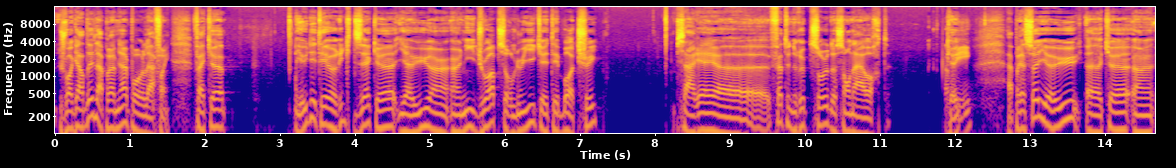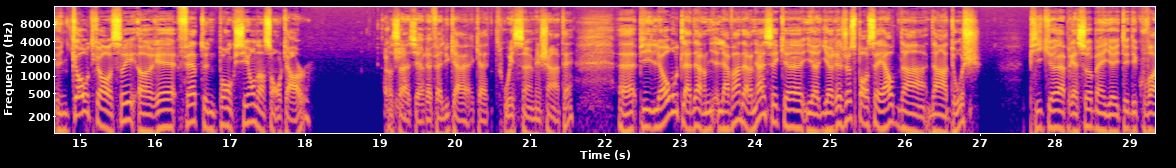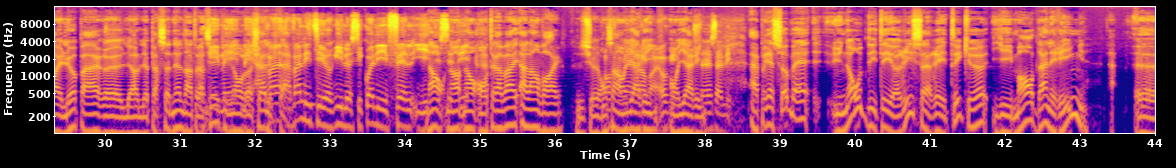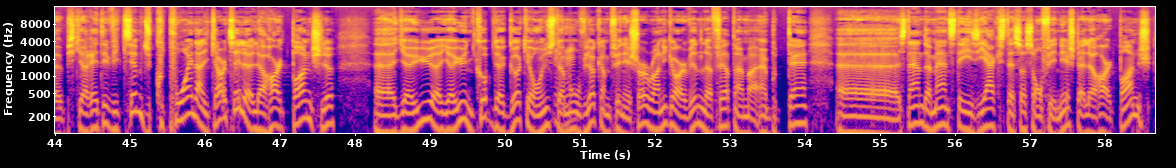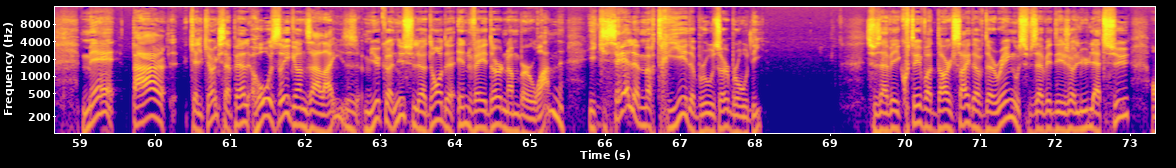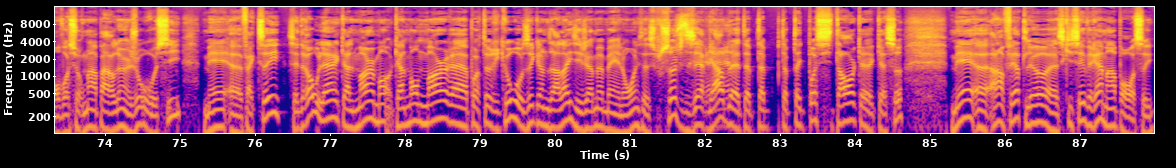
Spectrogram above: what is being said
je vais garder la première pour la fin. Fait que il y a eu des théories qui disaient qu'il y a eu un, un knee drop sur lui qui a été botché. Puis ça aurait euh, fait une rupture de son aorte. Après ça, il y a eu euh, que un- une côte cassée aurait fait une ponction dans son cœur. Ça, ça aurait fallu qu'elle twisse un méchant temps. Euh, Puis l'autre, la dernière- l'avant-dernière, c'est qu'il il aurait juste passé out dans, dans la douche. Puis qu'après ça, ben, il a été découvert là par euh, le, le personnel d'entretien, puis ils l'ont rushé à avant, l'hôpital. avant les théories, là, c'est quoi les faits? Il est Non, décédé non, non, on à- travaille à l'envers. On, on y arrive. On y arrive. Après ça, ben, une autre des théories, ça aurait été qu'il est mort dans le ring, euh, puis qu'il aurait été victime du coup de poing dans le cœur. Tu sais, le, le hard punch, là. euh, Il y, a eu, euh, y a eu une couple de gars qui ont eu ce move-là comme finisher. Ronnie Garvin l'a fait un, un bout de temps. Euh, Stan the Man Stasiak, c'était ça son finish, c'était le hard punch. Mais par quelqu'un qui s'appelle José Gonzalez, mieux connu sous le nom de Invader Number One, et qui serait le meurtrier de Bruiser Brody. Si vous avez écouté votre Dark Side of the Ring ou si vous avez déjà lu là-dessus, on va sûrement en parler un jour aussi. Mais, euh, fait tu sais, c'est drôle, hein, quand le, meurt- mo- quand le monde meurt à Puerto Rico, José Gonzalez, il est jamais bien loin. C'est pour ça que je disais, regarde, euh, t'as peut-être pas si tard que, que ça. Mais, euh, en fait, là, euh, ce qui s'est vraiment passé,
